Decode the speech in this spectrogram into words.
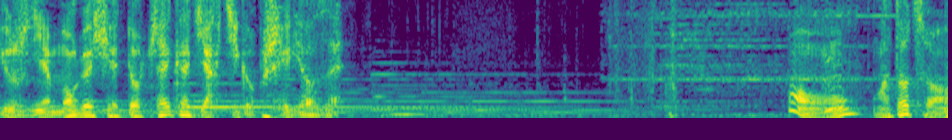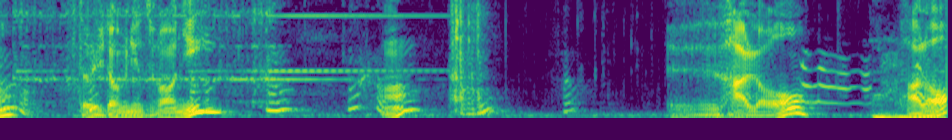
już nie mogę się doczekać, jak ci go przywiozę. O, a to co? Ktoś do mnie dzwoni? O? Y, halo? Halo?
